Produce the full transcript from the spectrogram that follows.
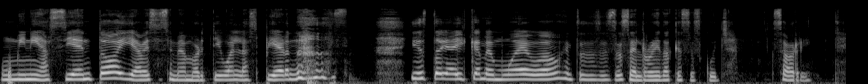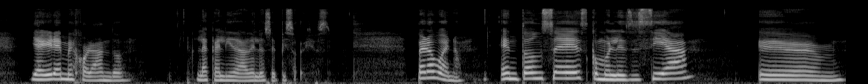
un mini asiento y a veces se me amortiguan las piernas y estoy ahí que me muevo, entonces ese es el ruido que se escucha. Sorry. Ya iré mejorando la calidad de los episodios. Pero bueno, entonces, como les decía, em,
